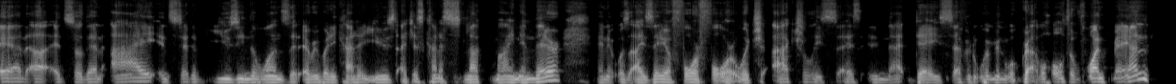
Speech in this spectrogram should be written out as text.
and uh, and so then i instead of using the ones that everybody kind of used i just kind of snuck mine in there and it was isaiah 4 4 which actually says in that day seven women will grab a hold of one man.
